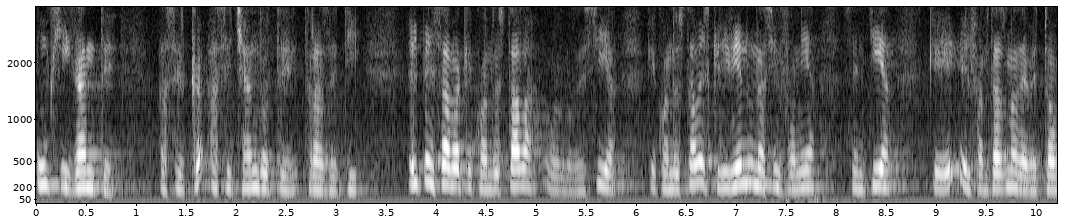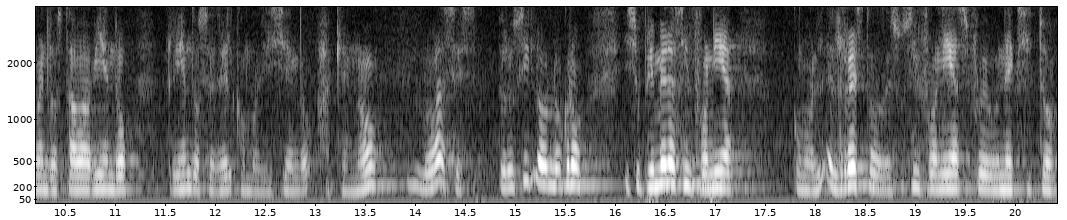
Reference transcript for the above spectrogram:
un gigante acechándote tras de ti. Él pensaba que cuando estaba, o lo decía, que cuando estaba escribiendo una sinfonía sentía que el fantasma de Beethoven lo estaba viendo, riéndose de él como diciendo, a que no lo haces, pero sí lo logró. Y su primera sinfonía, como el resto de sus sinfonías, fue un éxito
